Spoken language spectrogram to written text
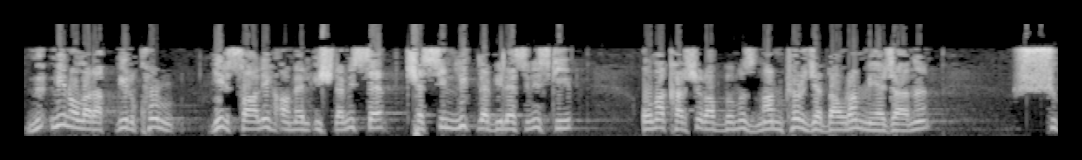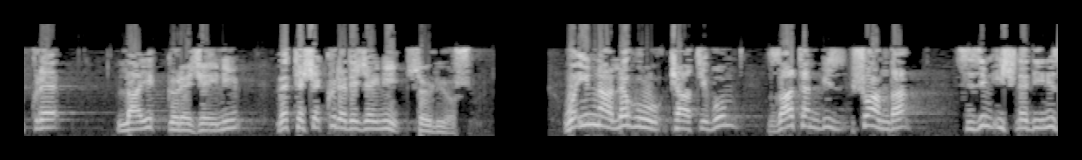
Mümin olarak bir kul bir salih amel işlemişse kesinlikle bilesiniz ki ona karşı Rabbimiz nankörce davranmayacağını, şükre layık göreceğini ve teşekkür edeceğini söylüyor. Ve inna lehu katibun zaten biz şu anda sizin işlediğiniz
